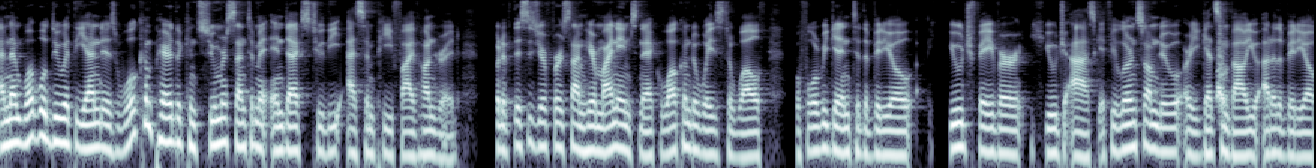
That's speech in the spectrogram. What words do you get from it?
And then what we'll do at the end is we'll compare the consumer sentiment index to the S&P 500. But if this is your first time here, my name's Nick. Welcome to Ways to Wealth. Before we get into the video, huge favor, huge ask. If you learn something new or you get some value out of the video,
